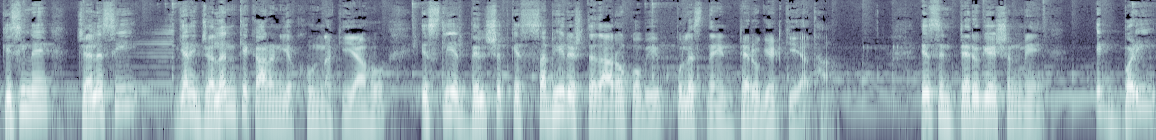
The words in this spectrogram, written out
किसी ने जेलसी, यानी जलन के कारण यह खून न किया हो इसलिए दिलशित के सभी रिश्तेदारों को भी पुलिस ने इंटेरोगेट किया था। इस इंटेरोगेशन में एक बड़ी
